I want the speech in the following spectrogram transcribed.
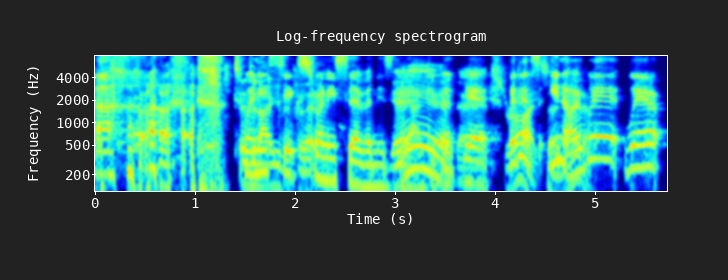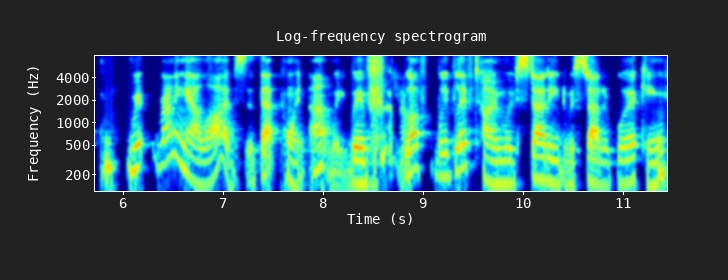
Uh, there's an argument for 26 27 is the Yeah, argument yeah that's but right. it's So you know later. we're we're running our lives at that point aren't we we've left, we've left home we've studied we've started working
